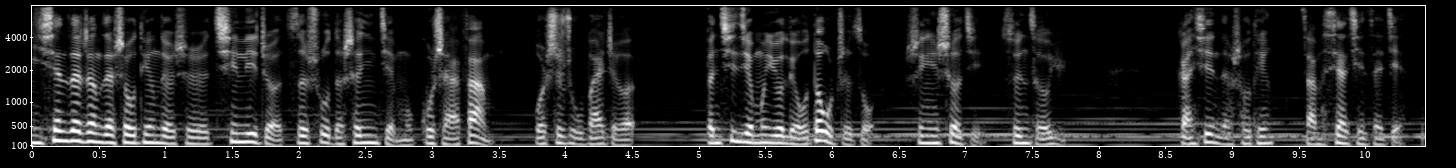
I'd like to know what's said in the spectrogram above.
你现在正在收听的是亲历者自述的声音节目《故事 FM》，我是主白哲。本期节目由刘豆制作，声音设计孙泽宇。感谢你的收听，咱们下期再见。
